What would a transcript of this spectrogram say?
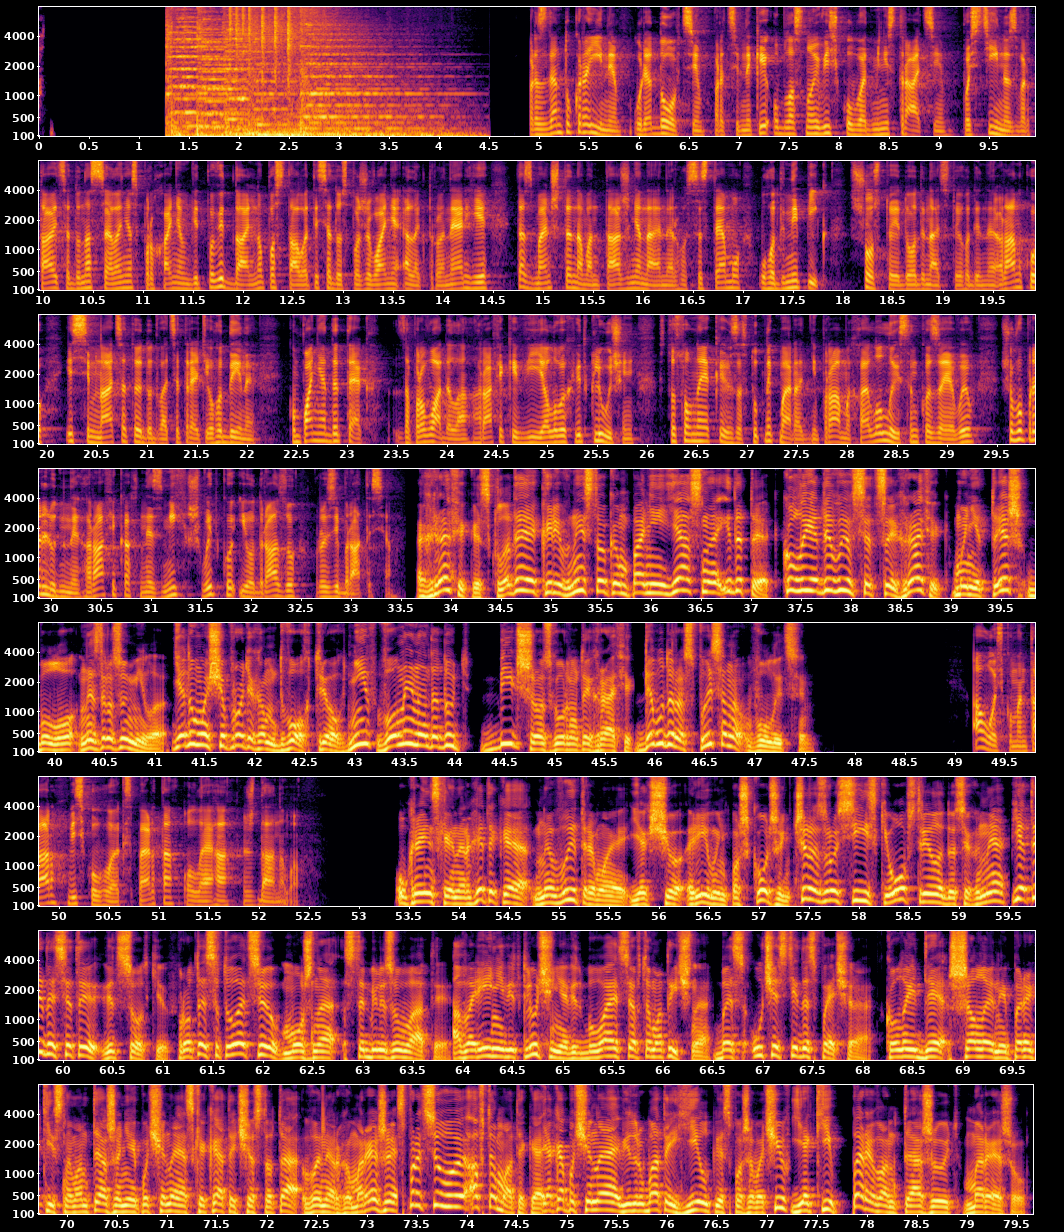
Президент України, урядовці, працівники обласної військової адміністрації постійно звертаються до населення з проханням відповідально поставитися до споживання електроенергії та зменшити навантаження на енергосистему у години пік з 6 до 11 години ранку і з 17 до 23 години. Компанія ДТЕК запровадила графіки віялових відключень, стосовно яких заступник мера Дніпра Михайло Лисенко заявив, що в оприлюднених графіках не зміг швидко і одразу розібратися. Графіки складає керівництво компанії Ясна і ДТЕК. Коли я дивився цей графік, мені теж було незрозуміло. Я думаю, що протягом двох-трьох днів вони нададуть більш розгорнутий графік, де буде розписано вулиці. А ось коментар військового експерта Олега Жданова. Українська енергетика не витримає, якщо рівень пошкоджень через російські обстріли досягне 50%. Проте ситуацію можна стабілізувати. Аварійні відключення відбуваються автоматично, без участі диспетчера. Коли йде шалений перекіс навантаження і починає скакати частота в енергомережі, спрацьовує автоматика, яка починає відрубати гілки споживачів, які перевантажують мережу.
